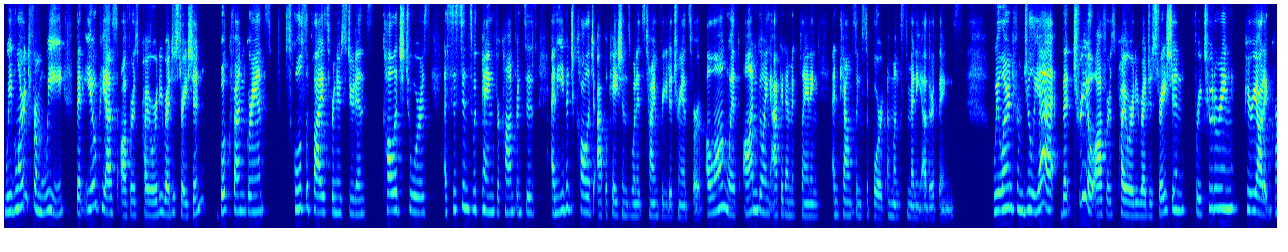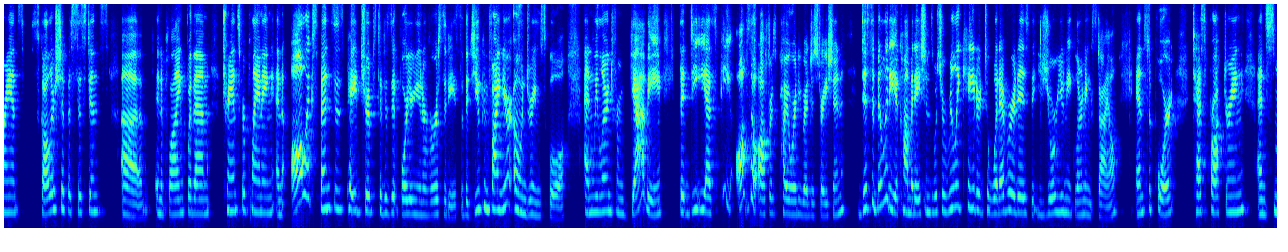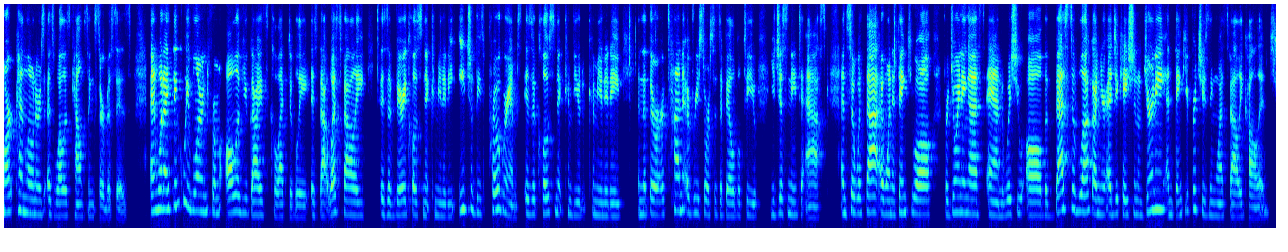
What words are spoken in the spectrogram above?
Wee've learned from we that EOPS offers priority registration, book fund grants, school supplies for new students, college tours, assistance with paying for conferences, and even college applications when it's time for you to transfer, along with ongoing academic planning and counseling support amongst many other things. We learned from Juliet that TRIO offers priority registration, free tutoring, periodic grants, scholarship assistance uh, in applying for them, transfer planning, and all expenses paid trips to visit four-year universities so that you can find your own dream school. And we learned from Gabby that DESP also offers priority registration, disability accommodations, which are really catered to whatever it is that is your unique learning style, and support, test proctoring, and smart pen loaners, as well as counseling services. And what I think we've learned from all of you guys collectively is that West Valley is a very close-knit community. Each of these programs is a close-knit community and that there are a ton of resources available to you. You just need to ask. And so with that, I wanna thank you all for joining us and wish you all the best of luck on your educational journey. And thank you for choosing West Valley College.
